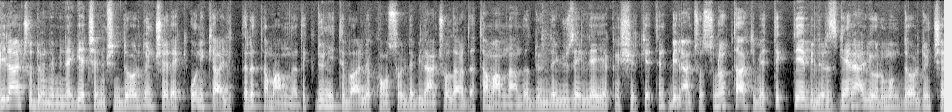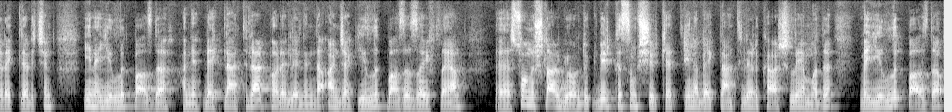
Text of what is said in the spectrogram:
bilanço dönemine geçelim. Şimdi 4. çeyrek 12 aylıkları tamamladık. Dün itibariyle konsolide bilançolar da tamamlandı. Dün de 150'ye yakın şirketin bilançosunu takip ettik diyebiliriz. Genel yorumum 4. çeyrekler için yine yıllık bazda hani beklentiler paralelinde ancak yıllık bazda zayıflayan sonuçlar gördük. Bir kısım şirket yine beklentileri karşılayamadı ve yıllık bazda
